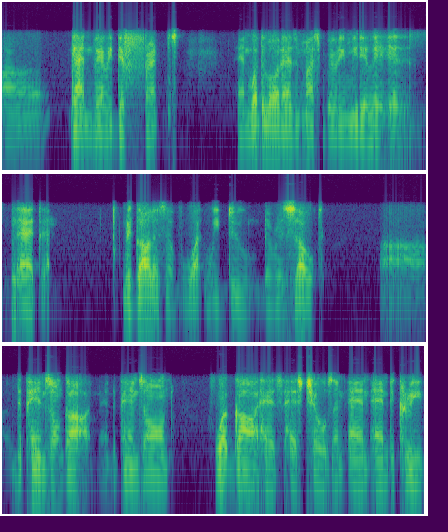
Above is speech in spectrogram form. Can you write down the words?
Uh, gotten very different and what the Lord has in my spirit immediately is that regardless of what we do, the result uh, depends on God and depends on what God has has chosen and and decreed.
